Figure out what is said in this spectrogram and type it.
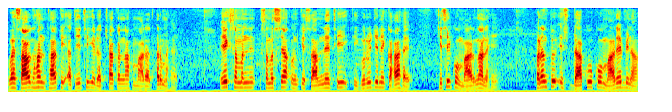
वह सावधान था कि अतिथि की रक्षा करना हमारा धर्म है। एक समस्या उनके सामने थी कि गुरुजी ने कहा है, किसी को मारना नहीं, परंतु इस डाकू को मारे बिना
